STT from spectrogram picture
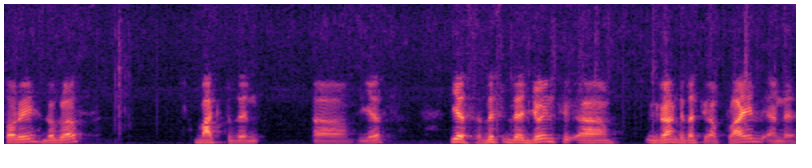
sorry, Douglas. Back to the uh, yes, yes. This is the joint uh, grant that we applied, and uh,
